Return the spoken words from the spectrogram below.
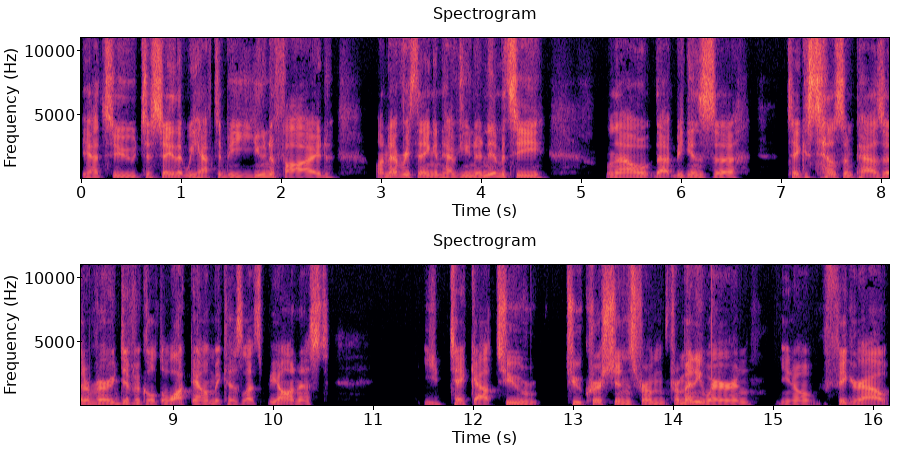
yeah to to say that we have to be unified on everything and have unanimity well now that begins to take us down some paths that are very difficult to walk down because let's be honest you take out two two christians from from anywhere and you know figure out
